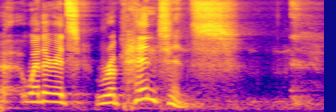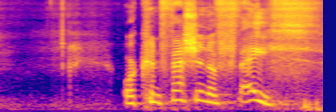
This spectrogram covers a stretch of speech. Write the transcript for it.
uh, whether it's repentance or confession of faith.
